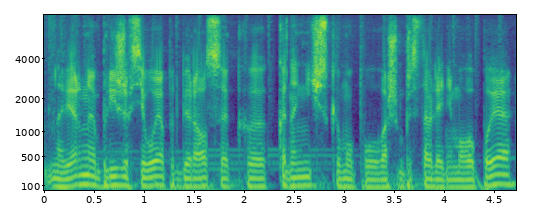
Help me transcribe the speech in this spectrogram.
наверное, ближе всего я подбирался к каноническому, по вашим представлениям, ООП,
